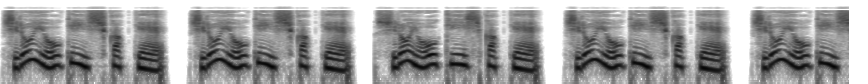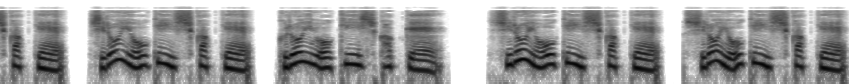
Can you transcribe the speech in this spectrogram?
白い大きい四角形、白い大きい四角形、白い大きい四角形、白い大きい四角形、白い大きい四角形、白い大きい四角形、黒い大きい四角形、白い大きい四角形、白い大きい四角形、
